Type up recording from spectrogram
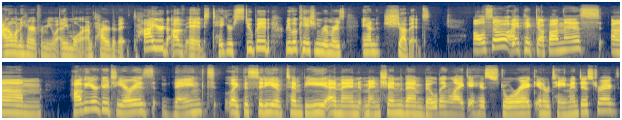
I don't want to hear it from you anymore. I'm tired of it. Tired of it. Take your stupid relocation rumors and shove it. Also, I picked up on this. Um, Javier Gutierrez thanked like the city of Tempe and then mentioned them building like a historic entertainment district.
